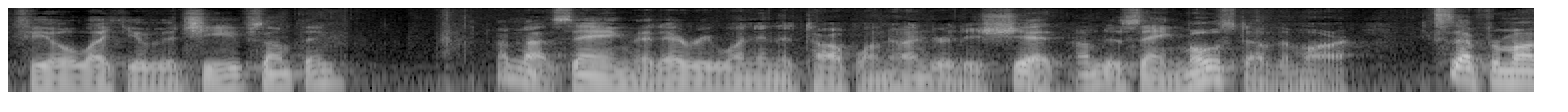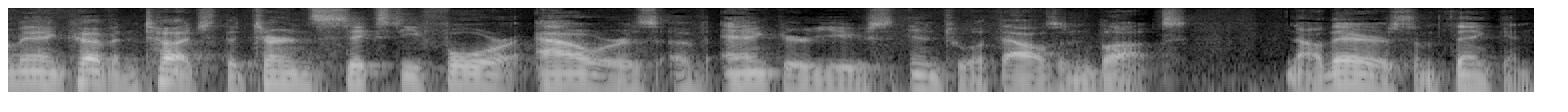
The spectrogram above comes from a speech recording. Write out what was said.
feel like you've achieved something? I'm not saying that everyone in the top 100 is shit. I'm just saying most of them are. Except for my man Coven Touch that turned 64 hours of anchor use into a thousand bucks. Now there's some thinking.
